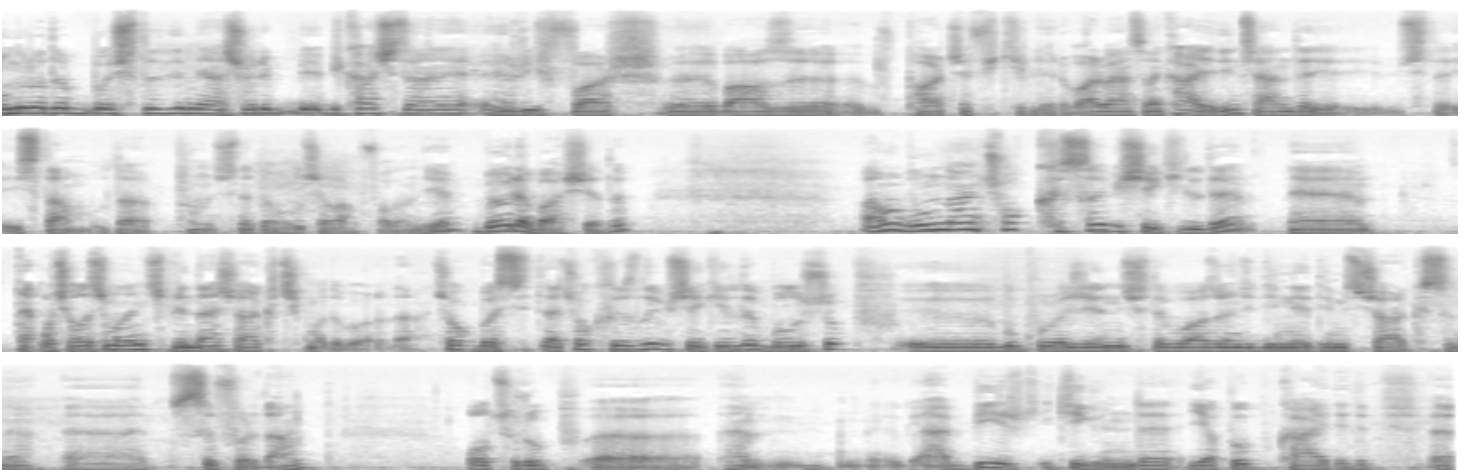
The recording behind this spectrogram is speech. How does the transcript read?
Onur'a da işte dedim ya şöyle bir, birkaç tane riff var. E, bazı parça fikirleri var. Ben sana kaydedeyim sen de işte İstanbul'da onun üstüne davul çalan falan diye. Böyle başladı. Ama bundan çok kısa bir şekilde e, o çalışmaların hiçbirinden şarkı çıkmadı bu arada. Çok basit ve çok hızlı bir şekilde buluşup e, bu projenin işte bu az önce dinlediğimiz şarkısını e, sıfırdan oturup e, hem yani bir iki günde yapıp kaydedip e,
